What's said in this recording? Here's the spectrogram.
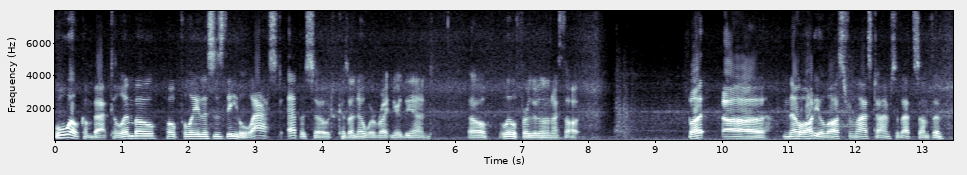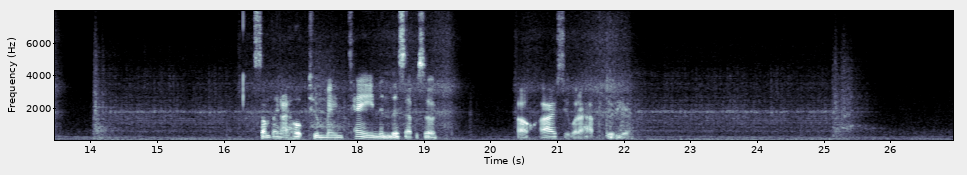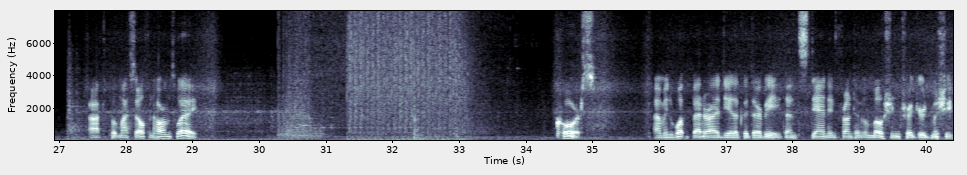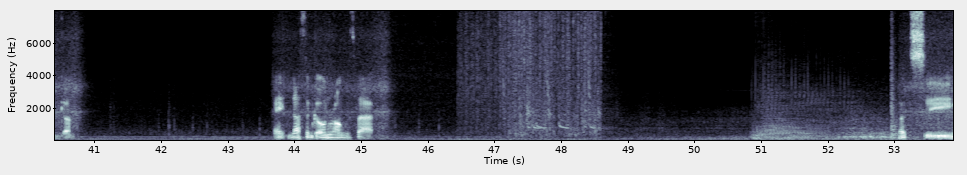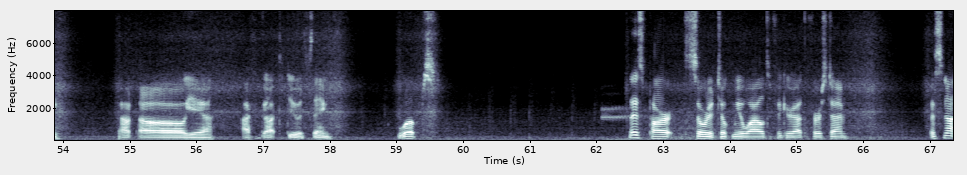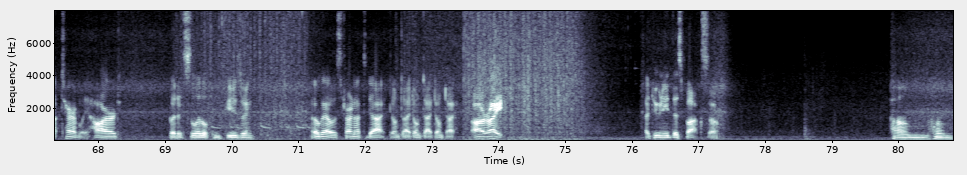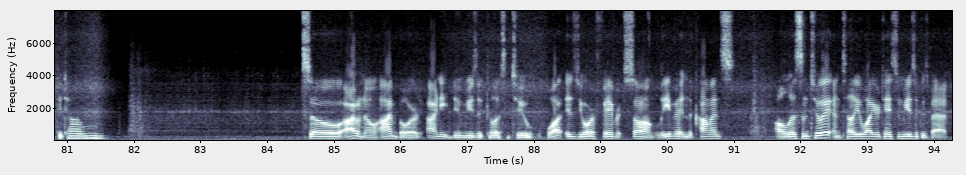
Welcome back to Limbo. Hopefully, this is the last episode, because I know we're right near the end. Oh, a little further than I thought. But, uh, no audio loss from last time, so that's something. Something I hope to maintain in this episode. Oh, I see what I have to do here. I have to put myself in harm's way. Course. I mean, what better idea could there be than stand in front of a motion triggered machine gun? Ain't nothing going wrong with that. Let's see. About, oh, yeah. I forgot to do a thing. Whoops. This part sort of took me a while to figure out the first time. It's not terribly hard, but it's a little confusing. Oh, okay, let's try not to die. Don't die, don't die, don't die. Alright! I do need this box, though. Hum, humpty tum. So, I don't know, I'm bored. I need new music to listen to. What is your favorite song? Leave it in the comments. I'll listen to it and tell you why your taste in music is bad.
